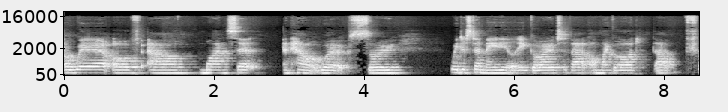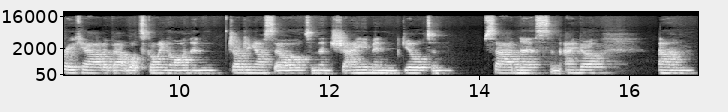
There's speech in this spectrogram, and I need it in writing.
aware of our mindset and how it works. So we just immediately go to that, oh my God, that freak out about what's going on and judging ourselves, and then shame and guilt and sadness and anger. Um,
